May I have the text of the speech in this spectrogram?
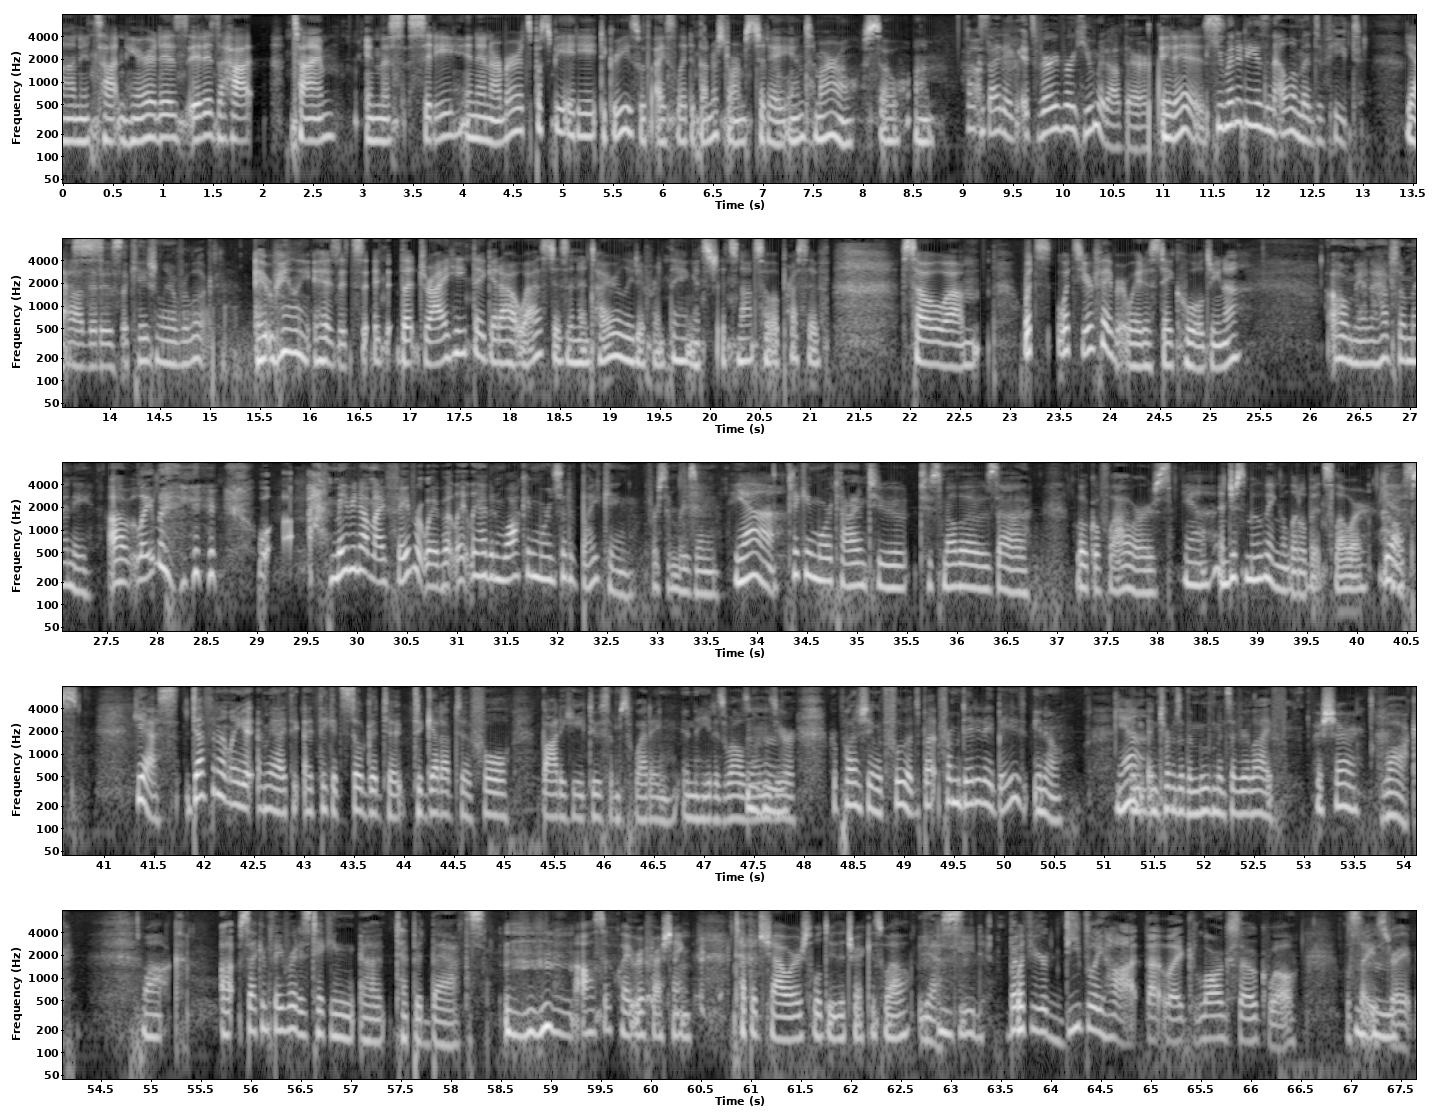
On It's Hot in Here. It is it is a hot time in this city in Ann Arbor. It's supposed to be 88 degrees with isolated thunderstorms today and tomorrow. So um, How exciting. It's very, very humid out there. it is. Humidity is an element of heat yes, uh, that is occasionally overlooked. it really is. It's it, that dry heat they get out west is an entirely different thing. It's it's not so oppressive. So, um, what's what's your favorite way to stay cool, Gina? Oh man, I have so many. Uh, lately, well, uh, maybe not my favorite way, but lately I've been walking more instead of biking for some reason. Yeah, Taking more time to to smell those uh, local flowers. yeah, and just moving a little bit slower helps. Yes. Yes, definitely. I mean, I think I think it's still good to, to get up to full body heat, do some sweating in the heat as well, as long as you're replenishing with fluids. But from a day to day base, you know, Yeah, in, in terms of the movements of your life, for sure. walk. Walk. Uh, second favorite is taking uh, tepid baths. Also quite refreshing. Tepid showers will do the trick as well. Yes, Indeed. But What- if you're deeply hot, that like long soak will will set you straight.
